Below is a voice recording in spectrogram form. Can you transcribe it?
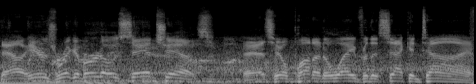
Now here's Rigoberto Sanchez as he'll punt it away for the second time.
